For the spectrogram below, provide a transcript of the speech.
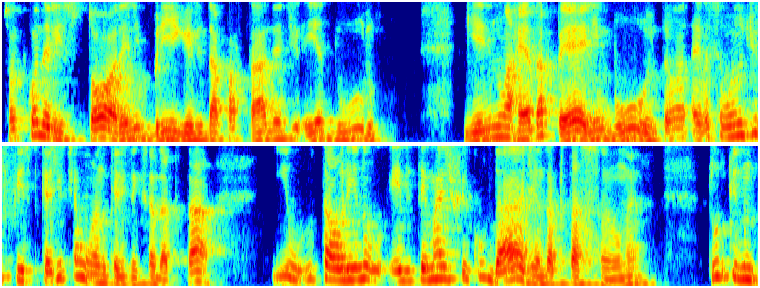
Só que quando ele estoura, ele briga, ele dá patada e é duro. E ele não arreda a pé, ele emburra. Então, aí vai ser um ano difícil, porque a gente é um ano que a gente tem que se adaptar. E o, taurino, ele tem mais dificuldade em adaptação, né? Tudo que, não,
